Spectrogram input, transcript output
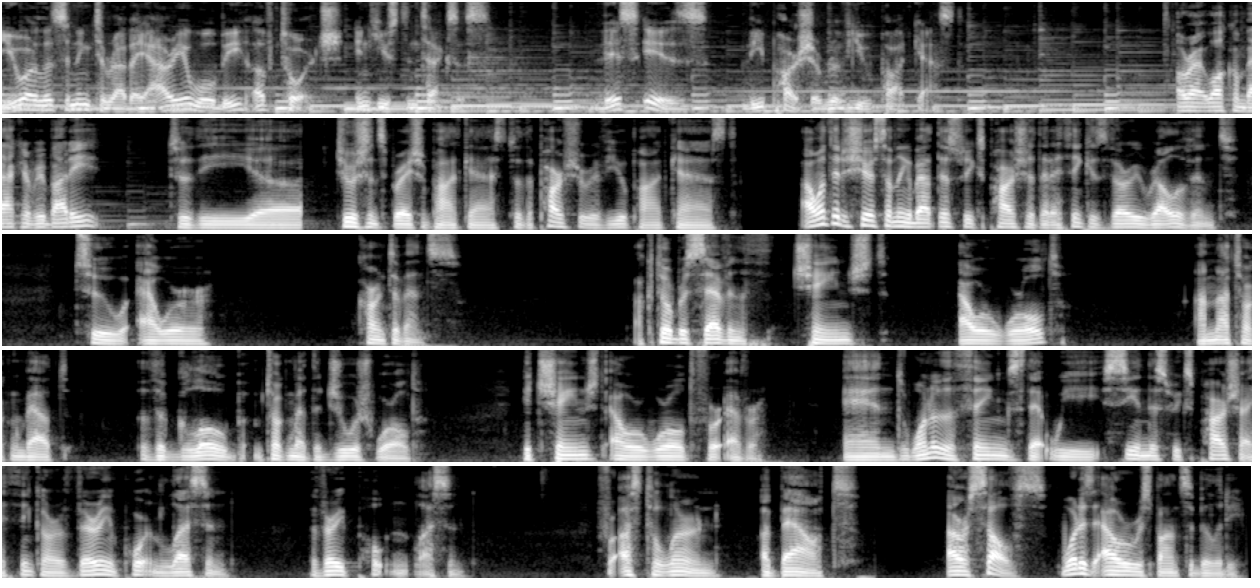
You are listening to Rabbi Aryeh Wolbe of Torch in Houston, Texas. This is the Parsha Review Podcast. All right, welcome back, everybody, to the uh, Jewish Inspiration Podcast, to the Parsha Review Podcast. I wanted to share something about this week's Parsha that I think is very relevant to our current events. October 7th changed our world. I'm not talking about the globe, I'm talking about the Jewish world. It changed our world forever. And one of the things that we see in this week's Parsha, I think, are a very important lesson, a very potent lesson for us to learn about ourselves. What is our responsibility?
